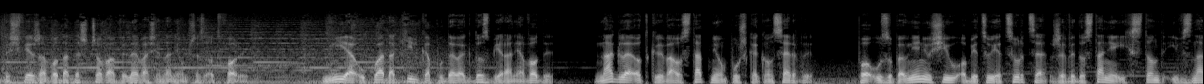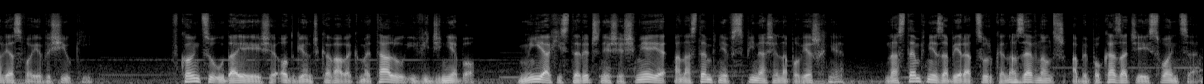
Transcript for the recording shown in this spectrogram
gdy świeża woda deszczowa wylewa się na nią przez otwory. Mija układa kilka pudełek do zbierania wody. Nagle odkrywa ostatnią puszkę konserwy. Po uzupełnieniu sił obiecuje córce, że wydostanie ich stąd i wznawia swoje wysiłki. W końcu udaje jej się odgiąć kawałek metalu i widzi niebo. Mija histerycznie się śmieje, a następnie wspina się na powierzchnię. Następnie zabiera córkę na zewnątrz, aby pokazać jej słońce.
